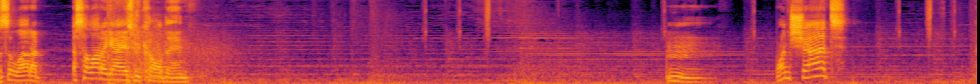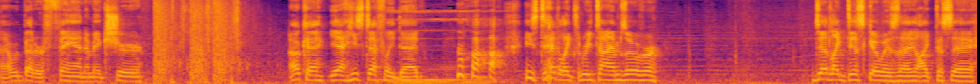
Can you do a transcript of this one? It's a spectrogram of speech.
That's a lot of that's a lot of guys we called in. Hmm. One shot? Uh, we better fan to make sure. Okay, yeah, he's definitely dead. he's dead like three times over. Dead like disco, as they like to say.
